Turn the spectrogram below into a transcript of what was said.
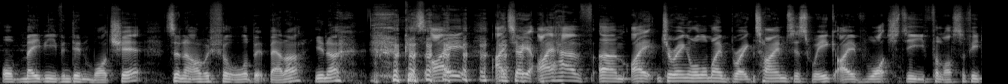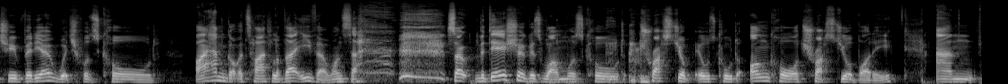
or maybe even didn't watch it, so now I would feel a little bit better, you know, because I I tell you I have um I during all of my break times this week I've watched the philosophy tube video which was called. I haven't got the title of that either. One sec. so the Dear Sugars one was called Trust Your. It was called Encore Trust Your Body, and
